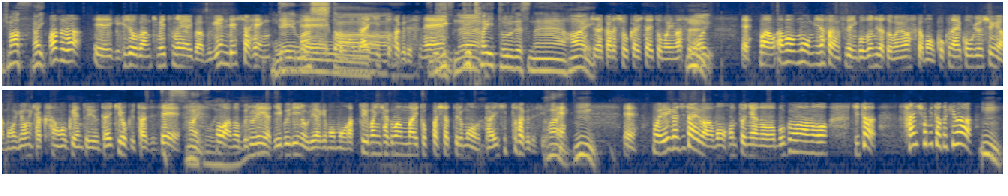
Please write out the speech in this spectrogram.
いしますはい、まずは、えー劇場版「鬼滅の刃無限列車編」出ました大ヒット作ですね。ビッグタイトルですね。はいこち。らから紹介したいと思います。はいえ まあ、あのもう皆さんすでにご存知だと思いますが、もう国内興行収入はもう403億円という大記録立てて、はい。もうあのブルーレイや DVD の売り上げももうあっという間に100万枚突破しちゃってる、もう大ヒット作ですよね。はい。うん。えもう映画自体はもう本当にあの僕もあの実は最初見たときは、うん。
